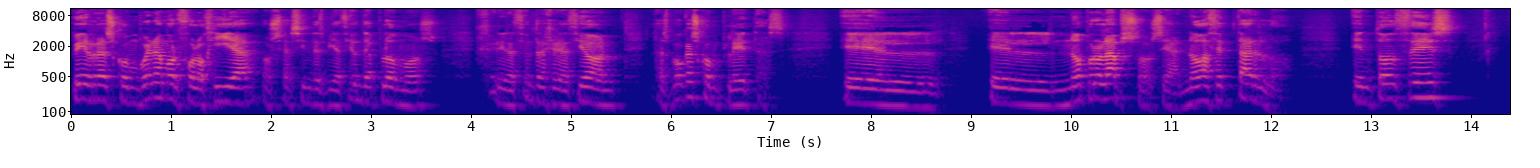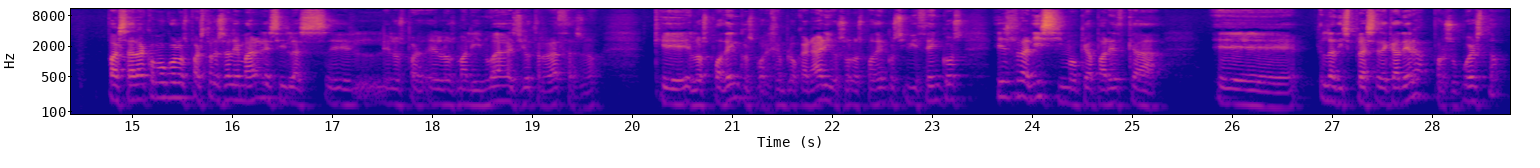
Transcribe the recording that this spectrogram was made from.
perras con buena morfología, o sea, sin desviación de aplomos, generación tras generación, las bocas completas, el, el no prolapso, o sea, no aceptarlo, entonces pasará como con los pastores alemanes y las, los, los malinois y otras razas, ¿no? que los podencos, por ejemplo, canarios o los podencos ibicencos, es rarísimo que aparezca eh, la displasia de cadera, por supuesto,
